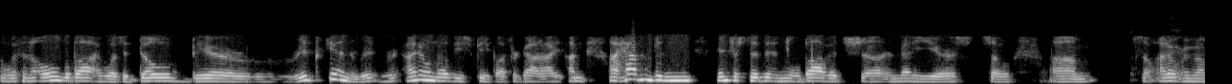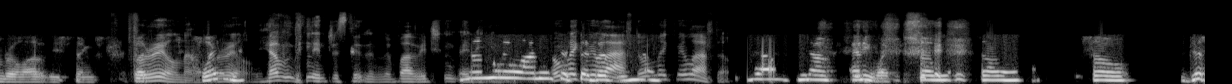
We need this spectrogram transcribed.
with an old was it Dov Beer Ribkin? I don't know these people. I forgot. I I'm I haven't been interested in Lubavitch uh, in many years. So um, so I don't remember a lot of these things. For real now, Clinton, for real. You haven't been interested in Lubavitch in many No, I'm interested. Don't make me laugh. Don't make me laugh though. Well, you know, anyway, so so so this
